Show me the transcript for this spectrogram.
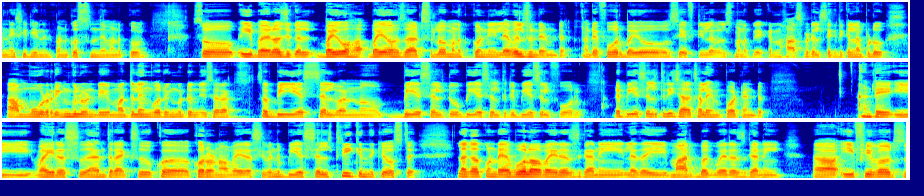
ఎన్ఐసిడి అనేది పనికి వస్తుంది మనకు? సో ఈ బయోలాజికల్ బయో బయో హజార్డ్స్లో మనకు కొన్ని లెవెల్స్ ఉంటాయి అనమాట అంటే ఫోర్ బయో సేఫ్టీ లెవెల్స్ మనకు ఎక్కడైనా హాస్పిటల్స్ దగ్గరికి వెళ్ళినప్పుడు ఆ మూడు రింగులు ఉండి మధ్యలో ఇంకో రింగ్ ఉంటుంది sir so BSL one BSL two BSL three BSL four. అంటే బిఎస్ఎల్ త్రీ చాలా చాలా ఇంపార్టెంట్. అంటే ఈ వైరస్ యాంథ్రాక్స్ కరోనా వైరస్ ఇవన్నీ బిఎస్ఎల్ త్రీ కిందకి వస్తాయి. ఇలా కాకుండా ఎబోలా వైరస్ కానీ లేదా ఈ మార్క్బర్గ్ వైరస్ కానీ ఈ ఫీవర్స్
